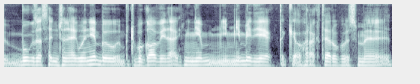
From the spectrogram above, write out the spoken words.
y, Bóg zasadniczo jakby nie był, czy bogowie, tak, nie, nie, nie mieli jak, takiego charakteru, powiedzmy,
